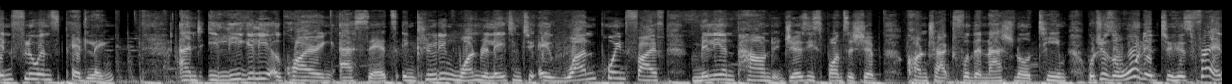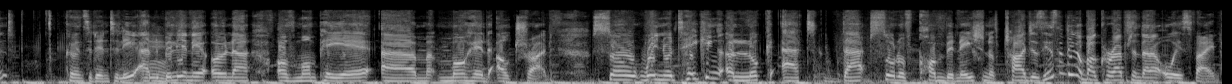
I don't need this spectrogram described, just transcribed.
influence peddling and illegally acquiring assets, including one relating to a 1.5 million pound jersey sponsorship contract for the national team, which was awarded to his friend coincidentally, and billionaire owner of Montpellier, um, Mohed Altrad. So when you're taking a look at that sort of combination of charges, here's the thing about corruption that I always find.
